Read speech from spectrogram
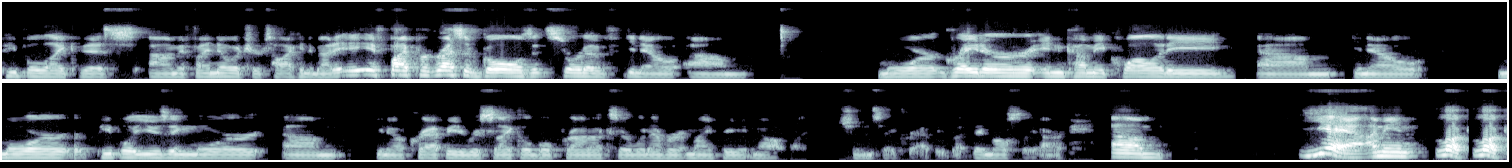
people like this. Um, if I know what you're talking about, if by progressive goals it's sort of you know um, more greater income equality, um, you know, more people using more, um, you know, crappy recyclable products or whatever it might be. No, I shouldn't say crappy, but they mostly are. Um, yeah, I mean, look, look,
